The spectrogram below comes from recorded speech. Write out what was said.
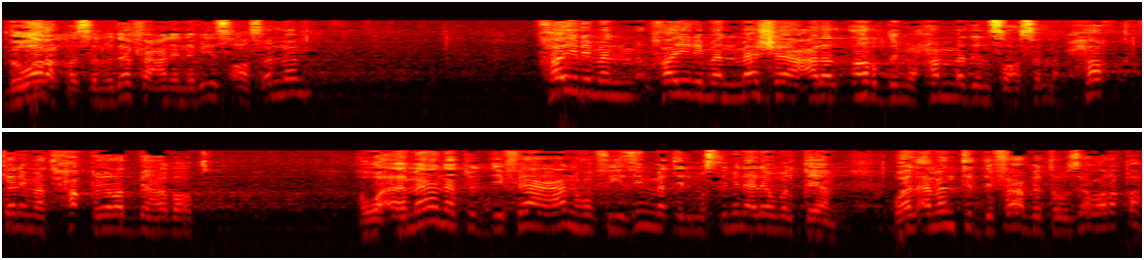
بورقة سندافع عن النبي صلى الله عليه وسلم؟ خير من خير من مشى على الأرض محمد صلى الله عليه وسلم. حق كلمة حق يرد بها باطل. هو أمانة الدفاع عنه في ذمة المسلمين إلى يوم القيامة. وهل امانه الدفاع بتوزيع ورقة؟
